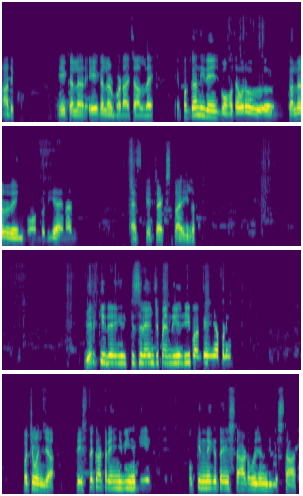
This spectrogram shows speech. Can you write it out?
ਆ ਦੇਖੋ, ਇਹ ਕਲਰ ਇਹ ਕਲਰ ਬੜਾ ਚੱਲਦਾ ਹੈ। ਇਹ ਪੱਗਾਂ ਦੀ ਰੇਂਜ ਬਹੁਤ ਹੈ ਔਰ ਕਲਰ ਰੇਂਜ ਬਹੁਤ ਵਧੀਆ ਹੈ ਨਾ ਐਸਕੇ ਟੈਕਸਟਾਈਲ ਵੀਰ ਕੀ ਰੇਂਜ ਕਿਸ ਰੇਂਜ ਪੈਂਦੀ ਹੈ ਜੀ ਪੱਗ ਇਹ ਆਪਣੀ? 55 ਤੇ ਇਸ ਤੋਂ ਘੱਟ ਰੇਂਜ ਵੀ ਹੈਗੀ ਹੈ? ਉਹ ਕਿੰਨੇ ਕਿਤੇ ਸਟਾਰਟ ਹੋ ਜਾਂਦੀ ਹੈ? ਸਟਾਰਟ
